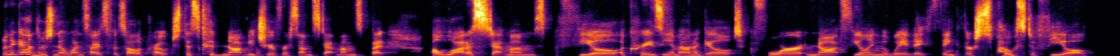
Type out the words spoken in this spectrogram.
And again, there's no one size fits all approach. This could not be true for some stepmoms, but a lot of stepmoms feel a crazy amount of guilt for not feeling the way they think they're supposed to feel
